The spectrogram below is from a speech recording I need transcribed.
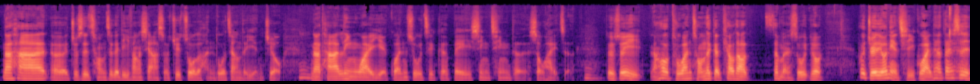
那他呃，就是从这个地方下手去做了很多这样的研究。嗯，那他另外也关注这个被性侵的受害者。嗯，对，所以然后突然从那个跳到这本书，就会觉得有点奇怪。那但是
